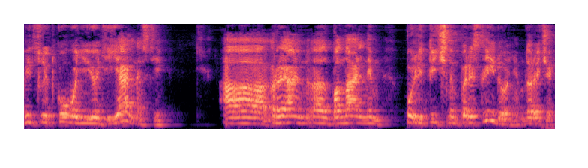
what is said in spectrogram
відслідковування його діяльності, а реально банальним політичним переслідуванням. До речі,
